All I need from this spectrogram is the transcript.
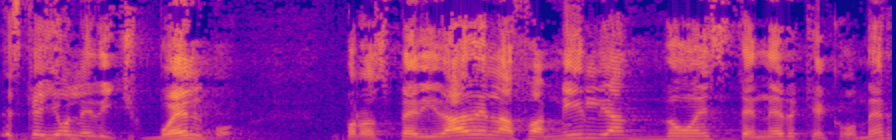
Es que yo le he dicho, vuelvo, prosperidad en la familia no es tener que comer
